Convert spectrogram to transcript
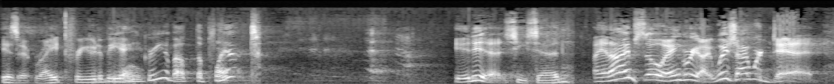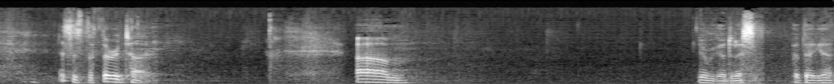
Is it right for you to be angry about the plant? It is, he said. And I'm so angry, I wish I were dead. This is the third time. Um, there we go. Did I put that yet?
